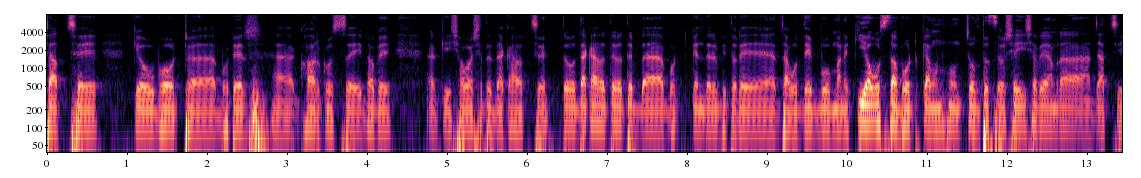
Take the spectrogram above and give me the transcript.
চাচ্ছে কেউ ভোট ভোটের ঘর করছে এইভাবে আর কি সবার সাথে দেখা হচ্ছে। তো দেখা হতে হতে ভোট কেন্দ্রের ভিতরে যাব দেখব মানে কি অবস্থা ভোট কেমন চলতেছে সেই হিসাবে আমরা যাচ্ছি।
